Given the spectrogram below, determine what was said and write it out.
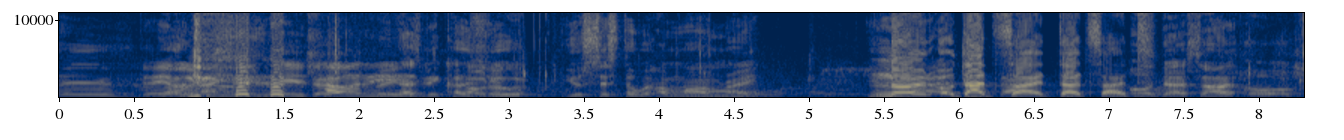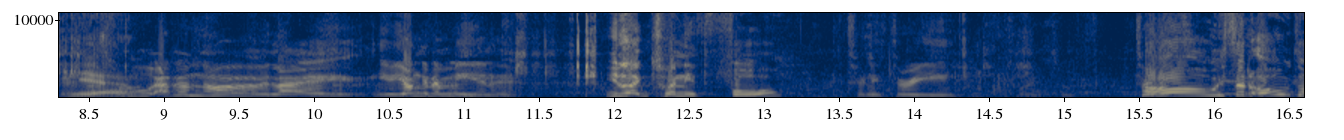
Eh, How old are you? That's because you you sister with her mom, right? No, oh, dad's side. Dad's side. Oh, that side? Oh, okay. Yeah. Ooh, I don't know. Like, you're younger than me, innit? You're like 24? 23. Oh, oh, we said older.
